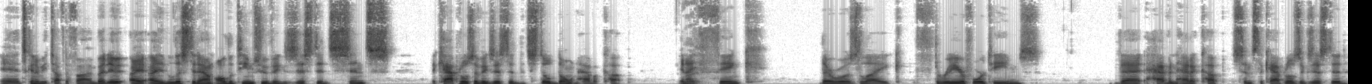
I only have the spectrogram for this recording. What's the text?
it's going to be tough to find, but it, I, I listed out all the teams who've existed since the Capitals have existed that still don't have a cup, and right. I think there was like three or four teams that haven't had a cup since the Capitals existed.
